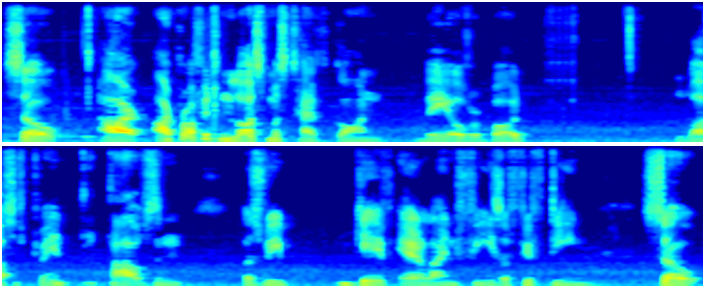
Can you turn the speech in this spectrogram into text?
so our our profit and loss must have gone way overboard. Loss of twenty thousand because we gave airline fees of fifteen. So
